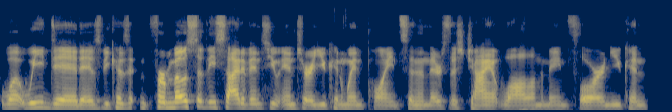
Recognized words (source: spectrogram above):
what we did is because for most of these side events you enter, you can win points, and then there's this giant wall on the main floor, and you can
